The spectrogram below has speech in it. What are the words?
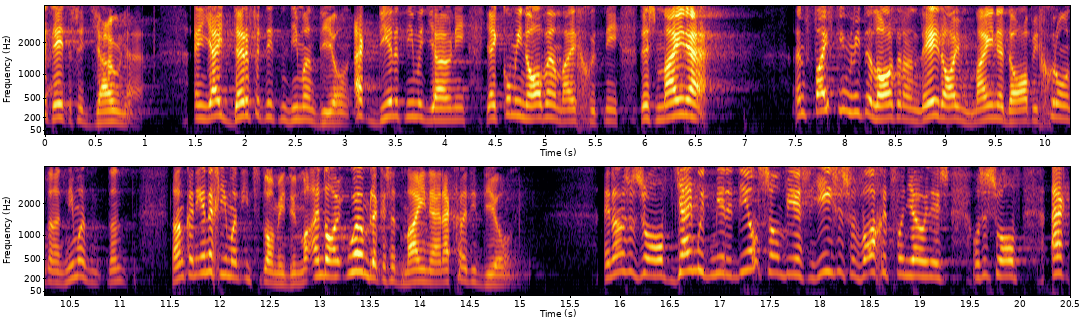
dit het, is dit joune. En jy durf dit net met niemand deel. Ek deel dit nie met jou nie. Jy kom nie naby aan my goed nie. Dis myne. En 15 minute later dan lê daai myne daar op die grond en dan niemand dan dan kan enigiemand iets daarmee doen, maar in daai oomblik is dit myne en ek gaan dit nie deel nie. En dan is dit so half jy moet mededeelsaam wees. Jesus verwag dit van jou en is, ons is so half ek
